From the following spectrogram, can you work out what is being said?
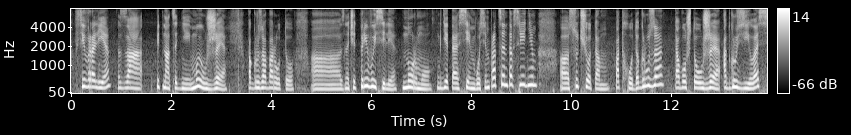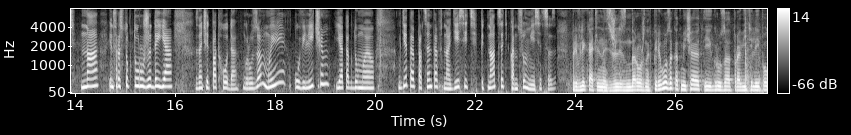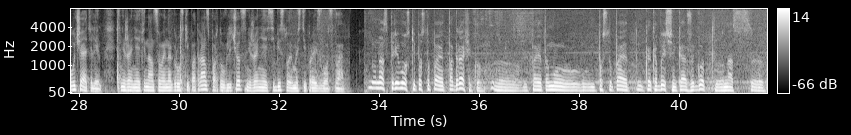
В феврале за 15 дней. Мы уже по грузообороту а, значит, превысили норму где-то 7-8% в среднем а, с учетом подхода груза, того, что уже отгрузилось на инфраструктуру ЖДЯ, значит, подхода груза мы увеличим, я так думаю, где-то процентов на 10-15 к концу месяца. Привлекательность железнодорожных перевозок отмечают и грузоотправители и получатели. Снижение финансовой нагрузки по транспорту влечет снижение себестоимости производства. Ну, у нас перевозки поступают по графику, э, поэтому поступают, как обычно, каждый год у нас э,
